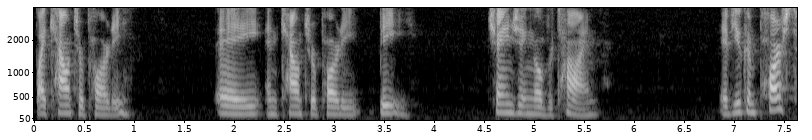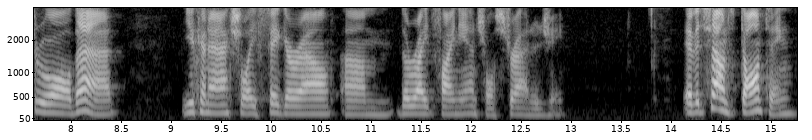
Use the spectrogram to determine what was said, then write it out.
by counterparty. A and counterparty B, changing over time. If you can parse through all that, you can actually figure out um, the right financial strategy. If it sounds daunting,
